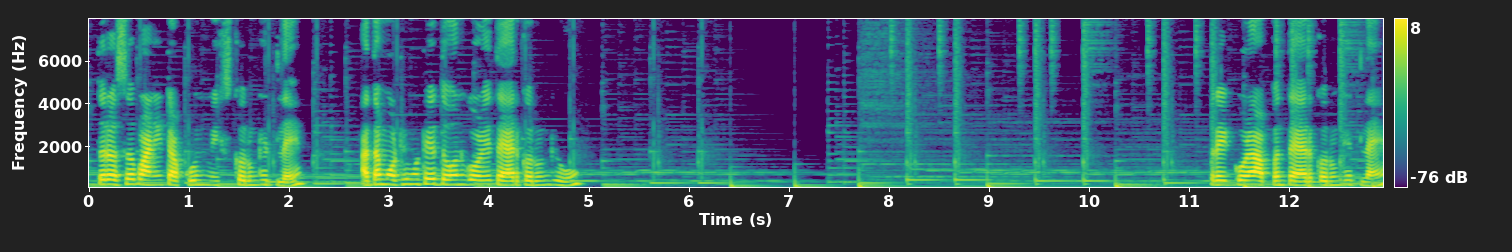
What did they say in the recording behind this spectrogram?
तर असं पाणी टाकून मिक्स करून घेतलंय आता मोठे मोठे दोन गोळे तयार करून घेऊ. तर एक गोळा आपण तयार करून घेतलाय.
